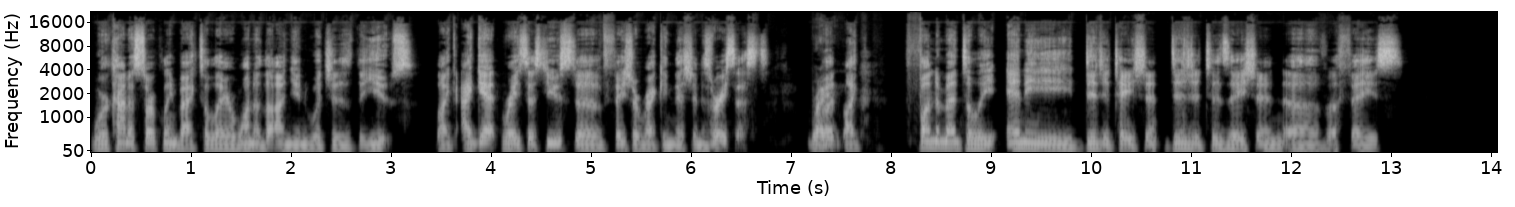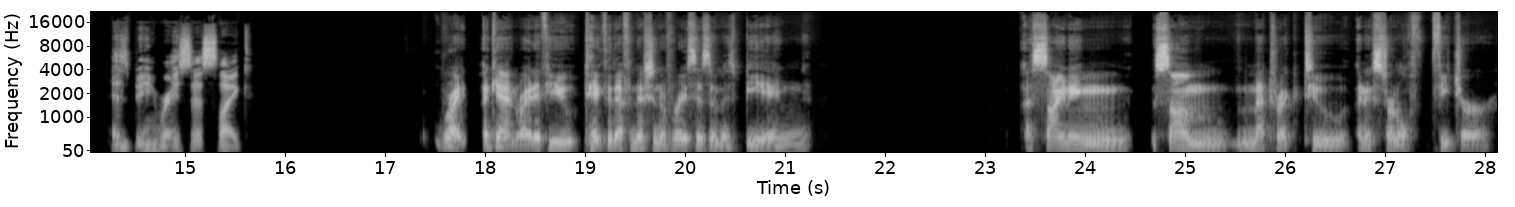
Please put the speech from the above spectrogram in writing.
we're kind of circling back to layer one of the onion, which is the use. Like I get racist use of facial recognition is racist. Right. But like fundamentally any digitation digitization of a face as being racist like right again right if you take the definition of racism as being assigning some metric to an external feature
